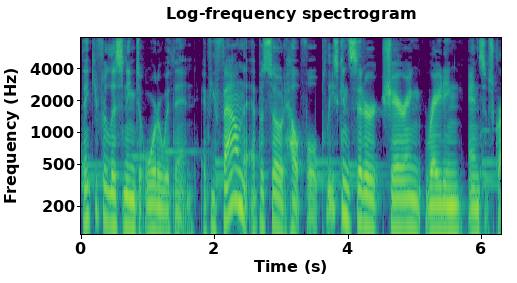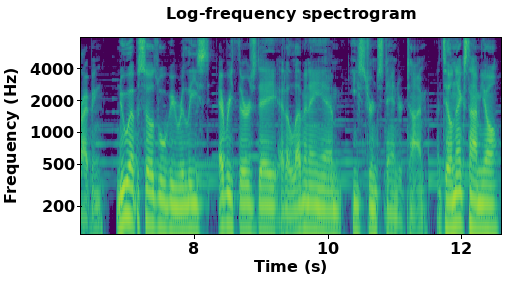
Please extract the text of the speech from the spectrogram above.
Thank you for listening to Order Within. If you found the episode helpful, please consider sharing, rating, and subscribing. New episodes will be released every Thursday at 11 a.m. Eastern Standard Time. Until next time, y'all.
